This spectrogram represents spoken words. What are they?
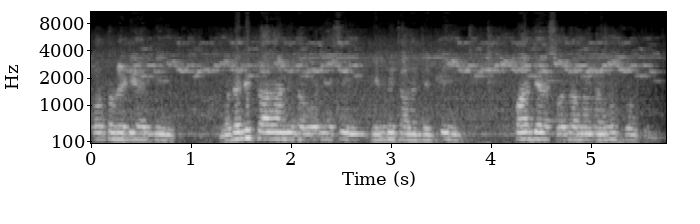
గౌతమ్ రెడ్డి గారికి మొదటి ప్రాధాన్యత ఓటేసి గెలిపించాలని చెప్పి ఉపాధ్యాయ సోదరులందరూ కోరుతున్నాను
